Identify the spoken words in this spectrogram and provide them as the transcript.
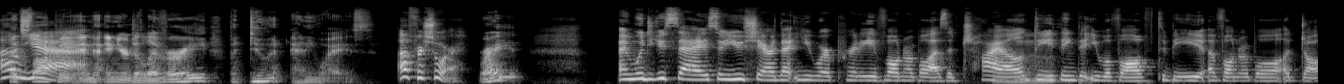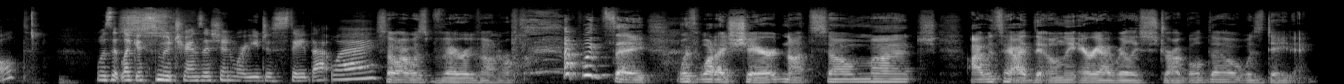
oh Like sloppy yeah. in, in your delivery, but do it anyways. oh, for sure. Right? And would you say so? You shared that you were pretty vulnerable as a child. Do Mm-hmm. you think that you evolved to be a vulnerable adult? Was it like a smooth transition where you just stayed that way? So I was very vulnerable. I would say with what I shared, not so much. I would say I, the only area I really struggled though was dating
